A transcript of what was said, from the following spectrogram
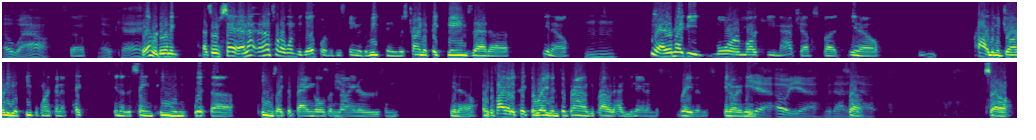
Oh wow. So Okay. yeah, we're doing. A, that's what I'm saying, and, that- and that's what I wanted to go for with this game of the week thing was trying to pick games that, uh, you know, Mm-hmm. Yeah, there might be more marquee matchups, but you know, probably the majority of people aren't going to pick you know the same team with uh, teams like the Bengals and Yep. Niners and. You know, like if I would have picked the Ravens or Browns, you probably would have had unanimous Ravens. You know what I mean? Yeah. Oh yeah. Without So- a doubt. So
